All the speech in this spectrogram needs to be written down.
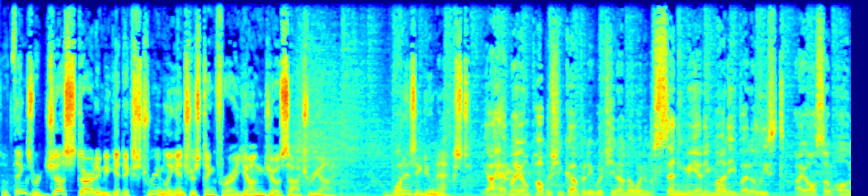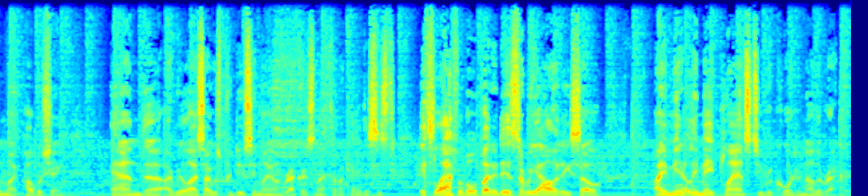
So things were just starting to get extremely interesting for a young Joe Satriani. What does he do next? I had my own publishing company, which, you know, no one was sending me any money, but at least I also owned my publishing. And uh, I realized I was producing my own records, and I thought, okay, this is, it's laughable, but it is a reality. So I immediately made plans to record another record.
